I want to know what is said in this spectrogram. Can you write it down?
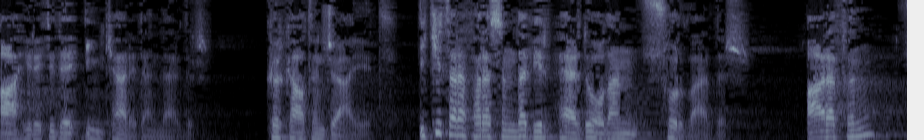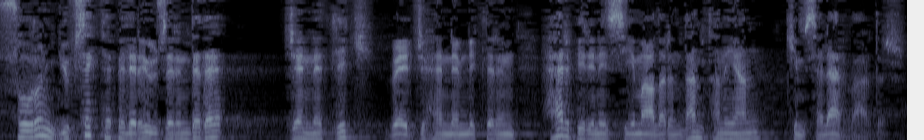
ahireti de inkar edenlerdir. 46. Ayet İki taraf arasında bir perde olan sur vardır. Araf'ın, surun yüksek tepeleri üzerinde de cennetlik ve cehennemliklerin her birini simalarından tanıyan kimseler vardır.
